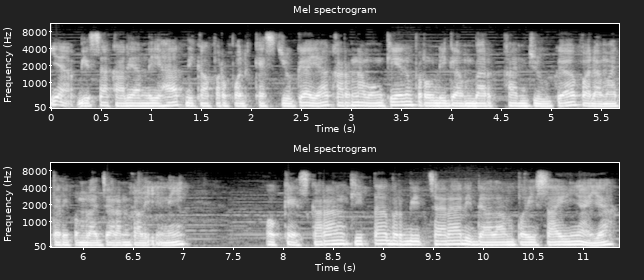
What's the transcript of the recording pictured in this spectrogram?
Ya, bisa kalian lihat di cover podcast juga ya, karena mungkin perlu digambarkan juga pada materi pembelajaran kali ini. Oke, sekarang kita berbicara di dalam perisainya ya,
